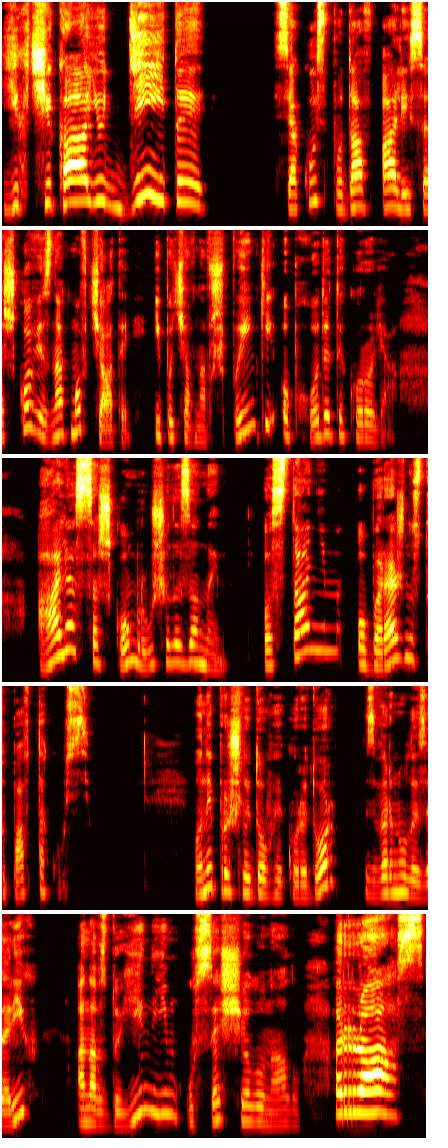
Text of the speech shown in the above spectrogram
їх чекають діти. Сякусь подав Алі Сашкові знак мовчати і почав навшпиньки обходити короля. Аля з Сашком рушили за ним. Останнім обережно ступав такусь. Вони пройшли довгий коридор, звернули за ріг, а навздогін їм усе ще лунало. Раз,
